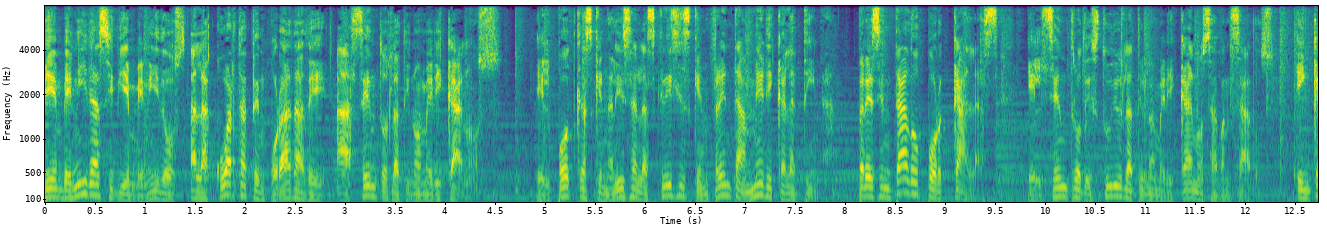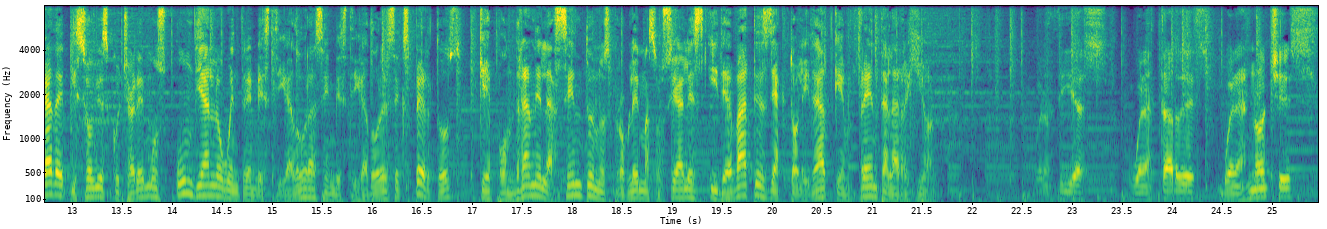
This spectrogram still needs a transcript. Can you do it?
Bienvenidas y bienvenidos a la cuarta temporada de Acentos Latinoamericanos, el podcast que analiza las crisis que enfrenta América Latina. Presentado por CALAS, el Centro de Estudios Latinoamericanos Avanzados. En cada episodio escucharemos un diálogo entre investigadoras e investigadores expertos que pondrán el acento en los problemas sociales y debates de actualidad que enfrenta la región. Buenos días, buenas tardes, buenas noches.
